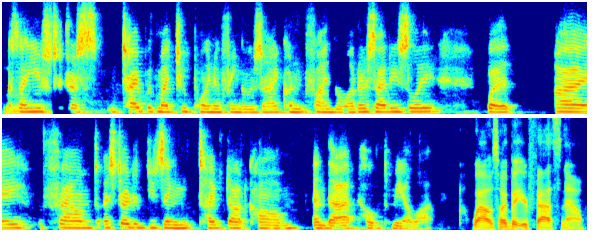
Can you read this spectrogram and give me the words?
because mm. I used to just type with my two pointer fingers and I couldn't find the letters that easily. But I found I started using type.com and that helped me a lot. Wow. So I bet you're fast now.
